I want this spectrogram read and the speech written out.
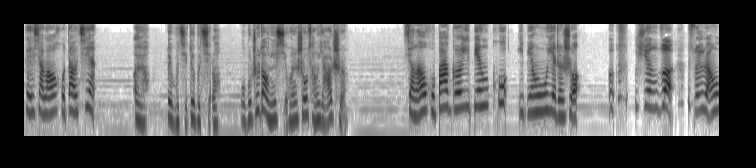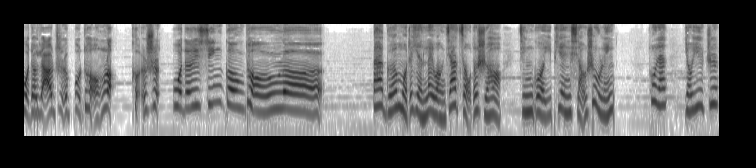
给小老虎道歉。哎呀！对不起，对不起了，我不知道你喜欢收藏牙齿。小老虎巴格一边哭一边呜咽着说：“呃，现在虽然我的牙齿不疼了，可是我的心更疼了。”巴格抹着眼泪往家走的时候，经过一片小树林，突然有一只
